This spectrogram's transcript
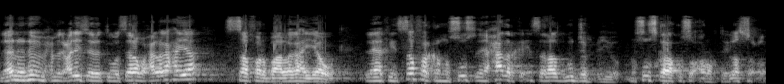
Lannu nebi maxamed alayh isalaatu wasalam waxaa laga hayaa safar baa laga hayaa laakiin safarka nusuus xadarka in salaad lagu jamciyo nusuus kalaa ku soo aroortay la soco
